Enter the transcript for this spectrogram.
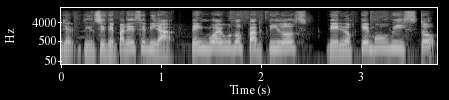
Ya, Si te parece, mira, tengo algunos partidos de los que hemos visto.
